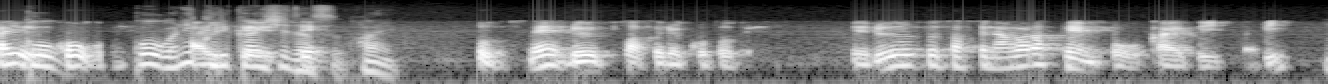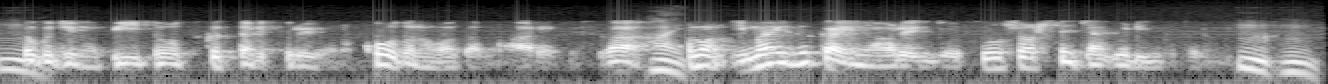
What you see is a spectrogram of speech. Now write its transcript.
左右交互に交互に繰り返し出す。はい、そうですね、ループさせることで。す。でループさせながらテンポを変えていったり、うん。独自のビートを作ったりするような高度な技もあるんですが、はい。この2枚使いのアレンジを総称してジャグリングというん。うん。うん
